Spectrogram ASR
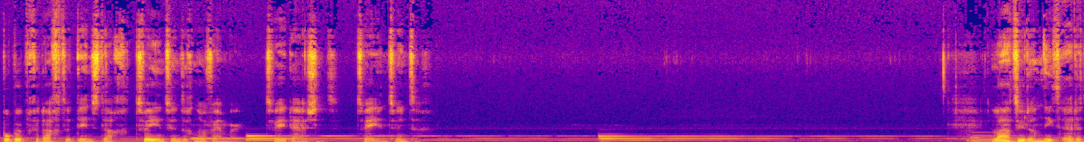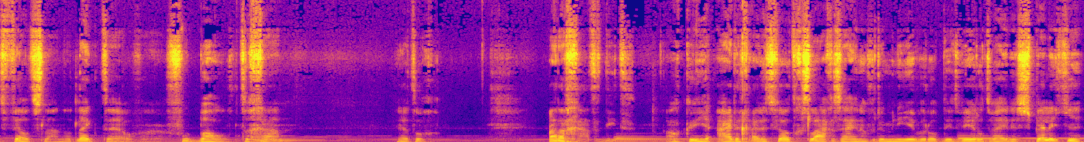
Pop-up Gedachten dinsdag 22 november 2022. Laat u dan niet uit het veld slaan. Dat lijkt eh, over voetbal te gaan. Ja, toch? Maar dan gaat het niet. Al kun je aardig uit het veld geslagen zijn over de manier waarop dit wereldwijde spelletje,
